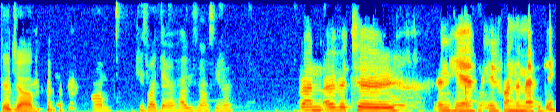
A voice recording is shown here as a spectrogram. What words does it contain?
Good job. Um, she's right there. Have you not seen her? Run over to in here. We need to find the map again.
